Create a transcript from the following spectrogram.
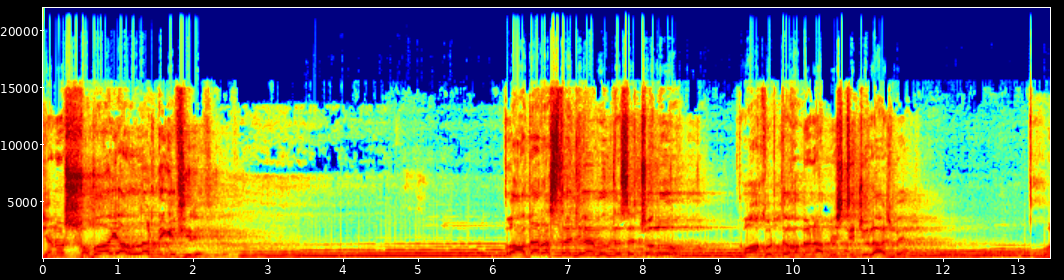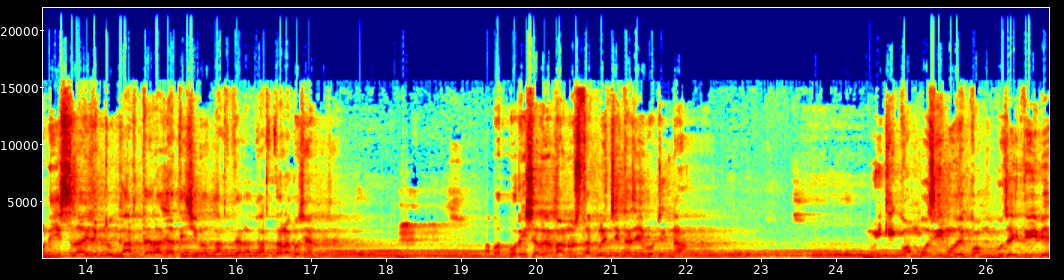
যেন সবাই আল্লাহর দিকে ফিরে। তো আধা রাস্তায় জয়া বলতেছে, চলো, দোয়া করতে হবে না, বৃষ্টি চলে আসবে। বনি ইসরায়েল একটু গার্তেরা জাতি ছিল, গার্তেরা। গার্তেরা বুঝেন? হুম? আবার বরিশালের মানুষ থাকলে চেতা যাইব, ঠিক না? মুই কি কম বুঝি? মোরে কম বুঝাইতে হইবে।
